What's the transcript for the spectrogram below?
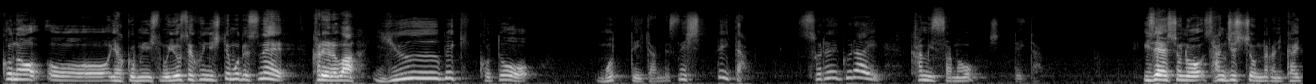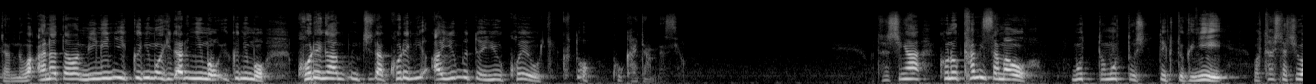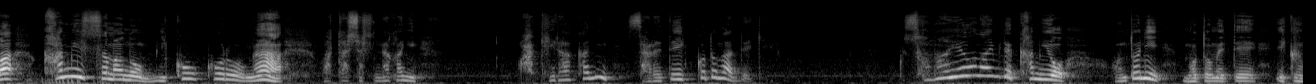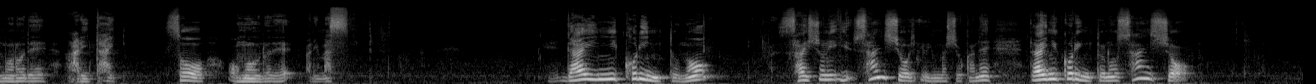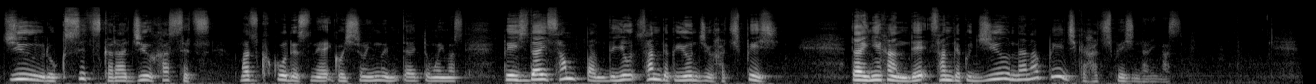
このヤコブにしてもヨセフにしてもですね彼らは言うべきことを持っていたんですね。知っていた。それぐらい神様を知っていた。イザヤ書の30章の中に書いてあるのはあなたは右に行くにも左にも行くにもこれが道だこれに歩むという声を聞くとこう書いてあるんですよ。私がこの神様をもっともっと知っていく時に私たちは神様の御心が私たちの中に明らかにされていくことができる。そのような意味で神を本当に求めていくものでありたい。そう思うのであります。第2コリントの最初に3章を読みましょうかね。第2コリントの3章16節から18節。まずここをですねご一緒に読みたいと思います。ページ第3版で348ページ。第2版で317ページか8ページになります。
